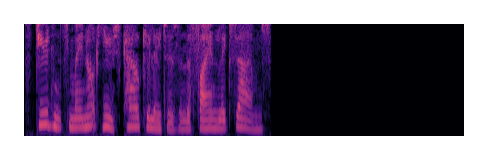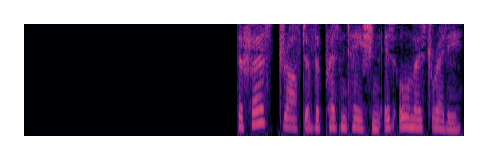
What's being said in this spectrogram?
Students may not use calculators in the final exams. The first draft of the presentation is almost ready.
